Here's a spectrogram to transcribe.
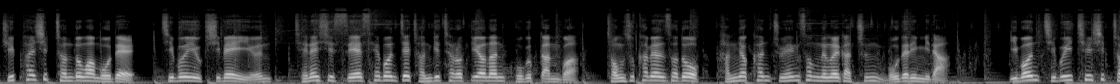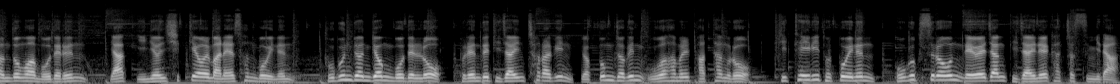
G80 전동화 모델 GV60에 이은 제네시스의 세 번째 전기차로 뛰어난 고급감과 정숙하면서도 강력한 주행 성능을 갖춘 모델입니다. 이번 GV70 전동화 모델은 약 2년 10개월 만에 선보이는 부분 변경 모델로 브랜드 디자인 철학인 역동적인 우아함을 바탕으로 디테일이 돋보이는 고급스러운 내외장 디자인을 갖췄습니다.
